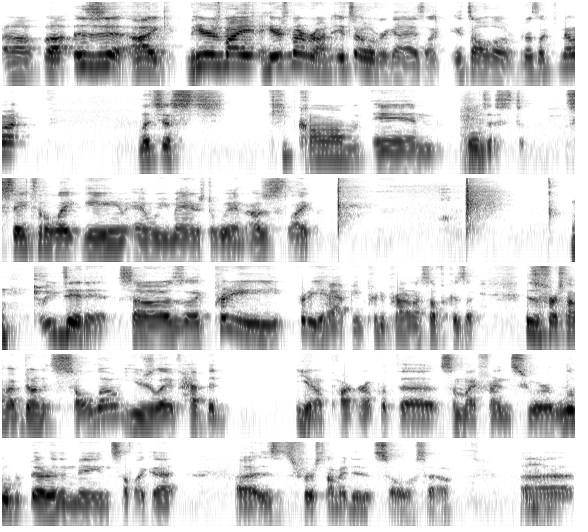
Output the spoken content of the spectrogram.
uh, well, this is it. Like, here's my here's my run. It's over, guys. Like, it's all over. But I was like, you know what? Let's just keep calm and we'll just stay to the late game. And we managed to win. I was just like, we did it. So I was like pretty pretty happy and pretty proud of myself because like, this is the first time I've done it solo. Usually I've had to, you know, partner up with uh, some of my friends who are a little bit better than me and stuff like that. Uh, this is the first time I did it solo. So uh,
